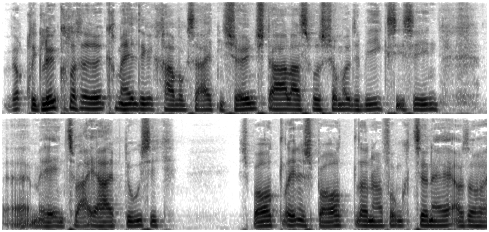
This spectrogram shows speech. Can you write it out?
wirklich glückliche Rückmeldungen gehabt, die gesagt haben, schönster Anlass, wo sie schon mal dabei gewesen sind. Äh, wir haben zweieinhalbtausend Sportlerinnen, Sportler, Funktionäre, also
